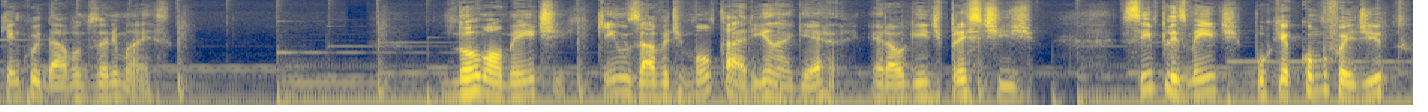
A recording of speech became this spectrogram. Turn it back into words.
quem cuidava dos animais. Normalmente, quem usava de montaria na guerra era alguém de prestígio, simplesmente porque, como foi dito,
